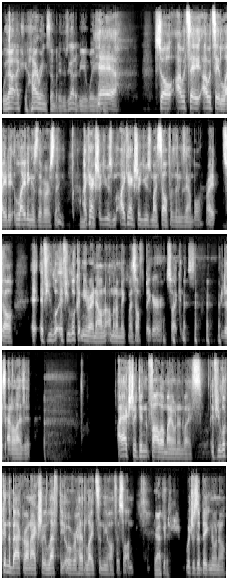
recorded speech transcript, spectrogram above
without actually hiring somebody? There's got to be a way to. do yeah. So I would say I would say lighting lighting is the first thing. I can actually use I can actually use myself as an example, right? So if you look if you look at me right now, I'm, I'm going to make myself bigger so I can just, can just analyze it. I actually didn't follow my own advice. If you look in the background, I actually left the overhead lights in the office on. Gotcha. which is a big no-no.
